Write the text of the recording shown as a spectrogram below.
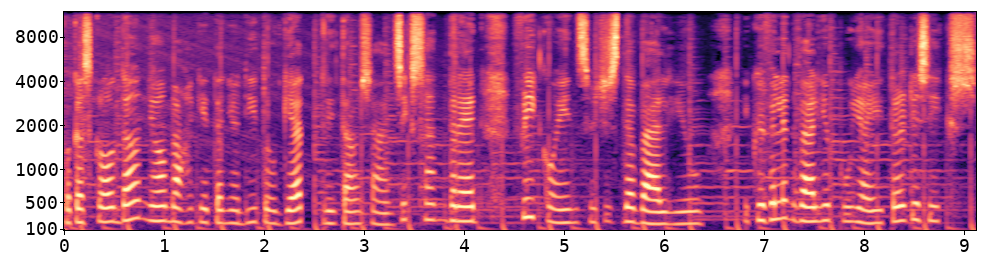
Pagka-scroll down nyo, makikita nyo dito, get 3,600 free coins, which is the value, equivalent value po niya ay $36.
